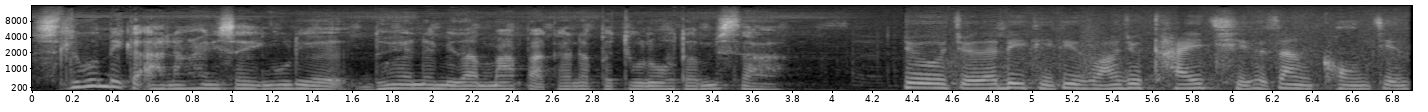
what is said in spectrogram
slu mi ka alang hay ni sayang uli duya na mi da mapa kana patuno ta misa 就觉得立体地图上就开启了这样空间。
